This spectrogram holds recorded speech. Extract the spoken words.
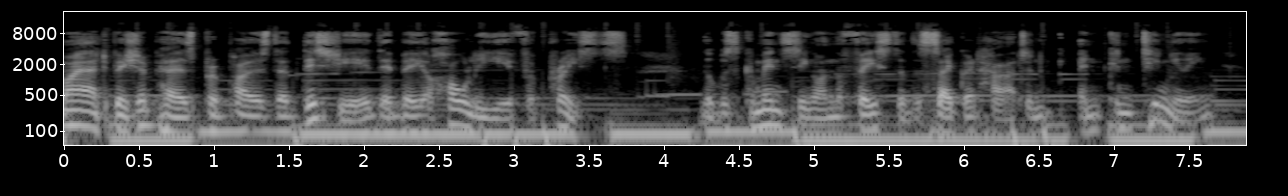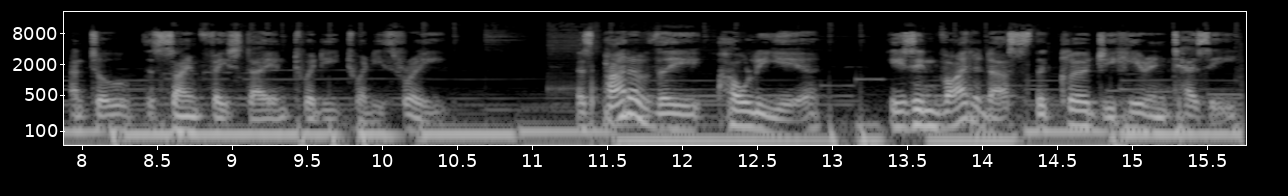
My Archbishop has proposed that this year there be a holy year for priests that was commencing on the Feast of the Sacred Heart and, and continuing until the same feast day in 2023. As part of the Holy Year, he's invited us, the clergy here in Tassie,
